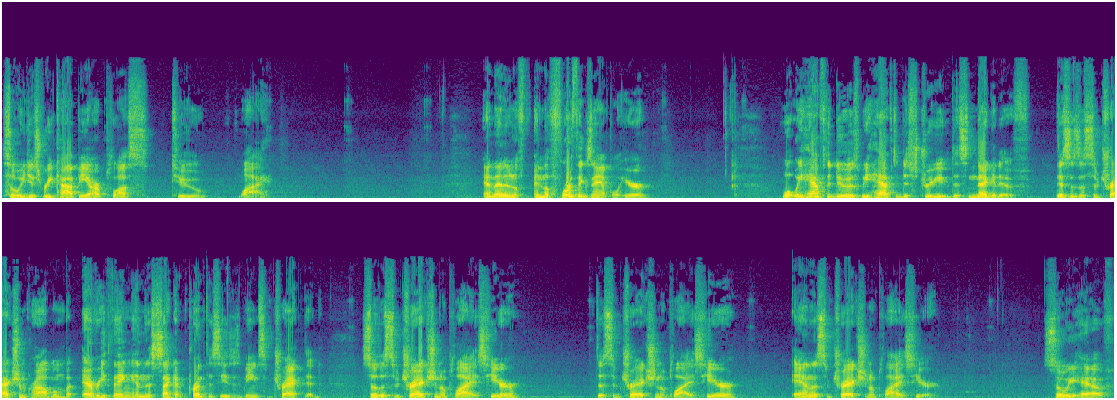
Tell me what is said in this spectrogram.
So we just recopy our plus to y. And then in, the, in the fourth example here, what we have to do is we have to distribute this negative. This is a subtraction problem, but everything in the second parentheses is being subtracted. So the subtraction applies here, the subtraction applies here, and the subtraction applies here. So we have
